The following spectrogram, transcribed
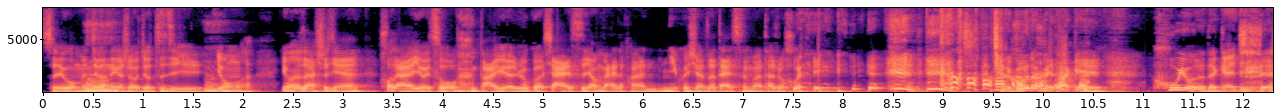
所以我们就嗯那个时候就自己用了，用了一段时间。后来有一次我问八月，如果下一次要买的话，你会选择戴森吗？他说会，成功的被他给忽悠了的感觉。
